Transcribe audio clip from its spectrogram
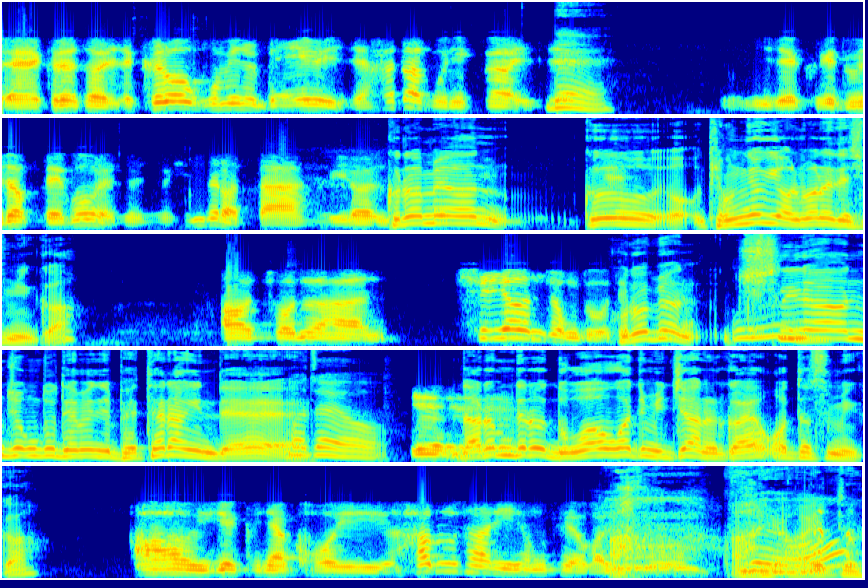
예, 그래서 이제 그런 고민을 매일 이제 하다 보니까 이제 네. 이제 그게 누적되고 그래서 좀 힘들었다 이런. 그러면, 그, 어, 경력이 얼마나 되십니까? 아 저는 한 7년 정도. 그러면 오. 7년 정도 되면 이제 베테랑인데. 맞아요. 예. 나름대로 노하우가 좀 있지 않을까요? 어떻습니까? 아 이게 그냥 거의 하루살이 형태여가지고. 그래요? 아, 또,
